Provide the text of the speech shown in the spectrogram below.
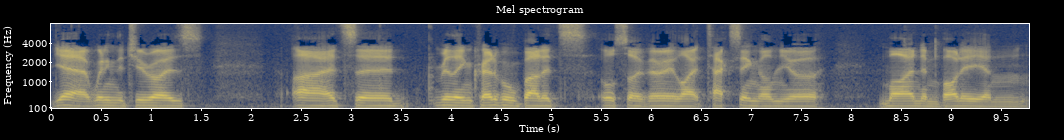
yeah, winning the Giros uh, it's uh, really incredible, but it's also very like taxing on your mind and body, and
